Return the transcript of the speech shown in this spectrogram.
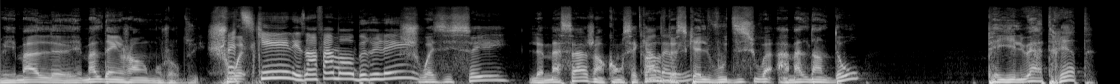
J'ai mal, euh, mal d'un jambe aujourd'hui. Choi- fatiguée, les enfants m'ont brûlé. choisissez le massage en conséquence Ah, ben de oui. ce qu'elle vous dit souvent. À mal dans le dos, payez-lui à la traite.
